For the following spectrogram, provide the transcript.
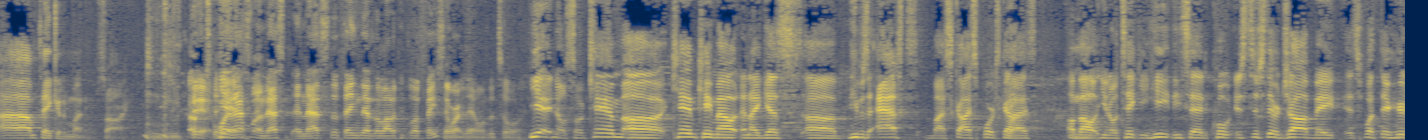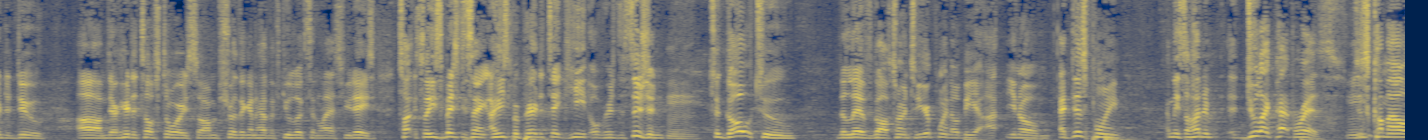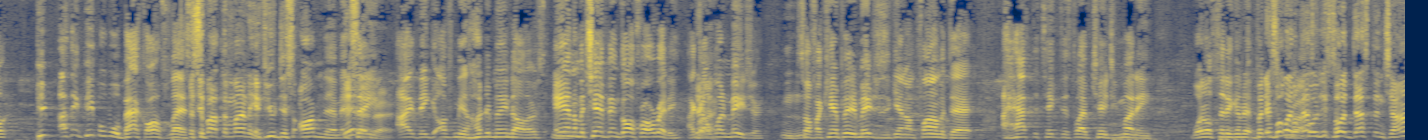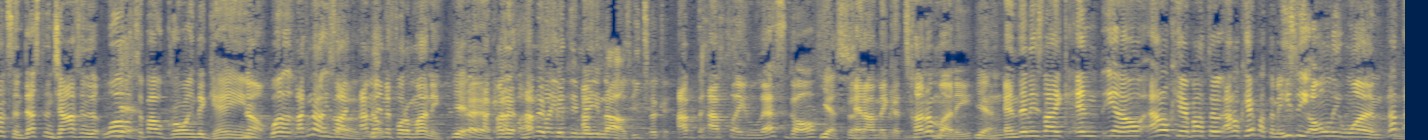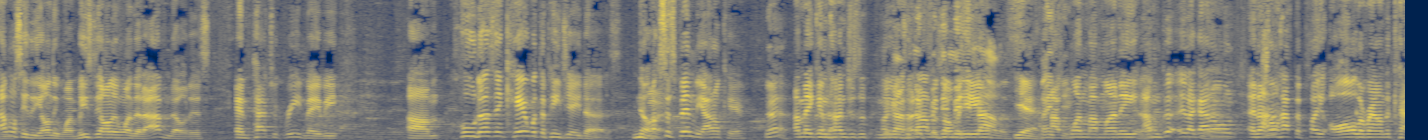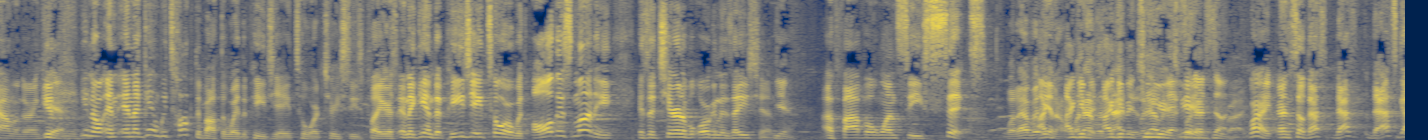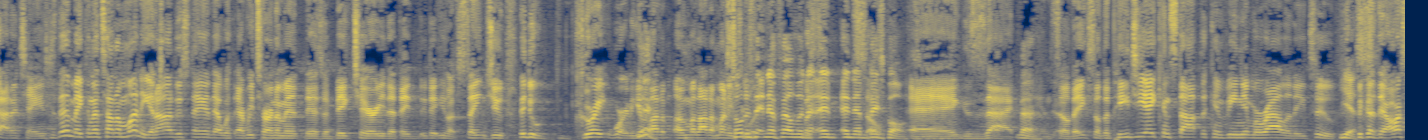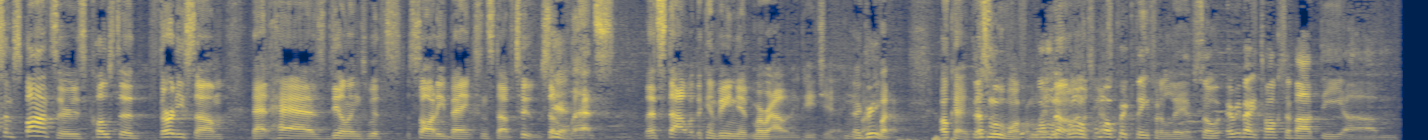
I'm taking the money. Sorry. Yeah, well, Yeah. That's, and, that's, and that's the thing that a lot of people are facing right now on the tour. Yeah, no. So Cam, uh, Cam came out, and I guess uh, he was asked by Sky Sports guys about you know taking heat. He said, "quote It's just their job, mate. It's what they're here to do. Um, they're here to tell stories. So I'm sure they're going to have a few looks in the last few days." So, so he's basically saying uh, he's prepared to take heat over his decision to go to the LIV Golf Tournament. To your point, it'll be uh, you know at this point. I mean, it's 100. Do like Pat Perez. Just come out. I think people will back off less. It's if- about the money. If you disarm them and Yeah, say, right. I, they offered me $100 million, and I'm a champion golfer already. I got Right. one major. So if I can't play the majors again, I'm fine with that. I have to take this life changing money. What else are they going to But It's, but- what, but- Dustin, it's what Dustin Johnson. Dustin Johnson. is- Well, Yeah. it's about growing the game. No. Well, like no, he's like I'm no. in it for the money. Yeah. I- I- I play- fifty million dollars. He took it. I, I play less golf, Yes. and I make a ton of money. Yeah. and then he's like, and you know, I don't care about the, I don't care about the. He's the only one. Not, I won't say the only one, but he's the only one that I've noticed, and Patrick Reed maybe, um, who doesn't care what the PGA does. No. Like, suspend me. I don't care. Yeah. I'm making hundreds of millions of dollars over here. dollars. Yeah. Thank I've you. won my money. I'm good. Like I don't, and I don't have to play all around the calendar and get, Yeah. you know. And, and again, we talked about the way the PGA Tour treats these players. And again, the PGA Tour with all this money is a charitable organization. Yeah. A 501c6, whatever. I, you know, I give it. I give it two years before that's done. Right. Right, and so that's that's that's got to change because they're making a ton of money, and I understand that with every tournament, there's a big charity that they, they you know, St. Jude, they do great work. They get Yeah. a lot of um, a lot of money. So to does it. the NFL and- But- and- and then baseball. Exactly, Yeah. and so they so the PGA can stop the convenient morality too. Yes. because there are some sponsors, close to thirty some, that has dealings with Saudi banks and stuff too. So Yeah. Let's. Let's stop with the convenient morality, PGA. Agreed. Whatever. Okay, let's move on from one, Liv. more, No, one, more, one more quick thing for the LIV. So everybody talks about the um,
